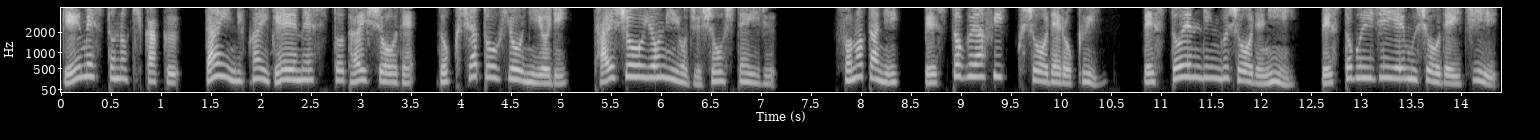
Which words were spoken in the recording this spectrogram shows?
ゲーメストの企画、第2回ゲーメスト大賞で読者投票により大賞4位を受賞している。その他に、ベストグラフィック賞で6位、ベストエンディング賞で2位、ベスト VGM 賞で1位、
